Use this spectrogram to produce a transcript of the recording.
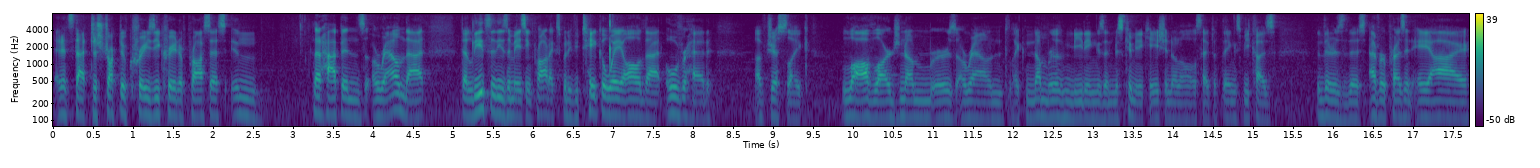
and it's that destructive, crazy creative process in that happens around that that leads to these amazing products. But if you take away all that overhead of just like law of large numbers around like number of meetings and miscommunication and all those types of things, because there's this ever-present AI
